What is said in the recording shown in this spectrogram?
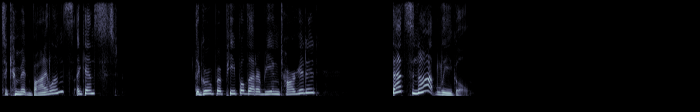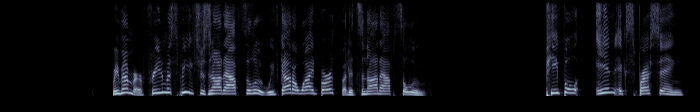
to commit violence against the group of people that are being targeted, that's not legal. Remember, freedom of speech is not absolute. We've got a wide berth, but it's not absolute. People in expressing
